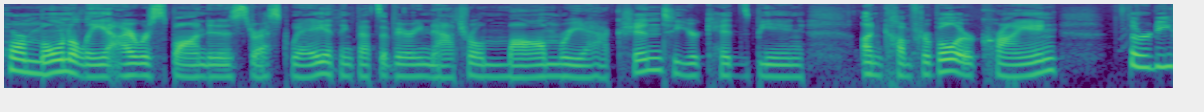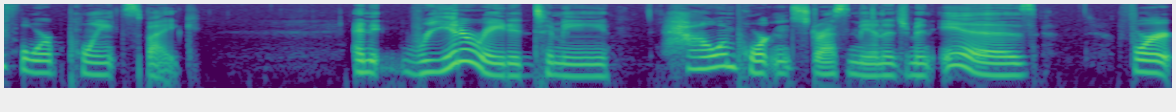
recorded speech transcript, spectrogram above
hormonally, I respond in a stressed way. I think that's a very natural mom reaction to your kids being uncomfortable or crying. 34 point spike. And it reiterated to me how important stress management is for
